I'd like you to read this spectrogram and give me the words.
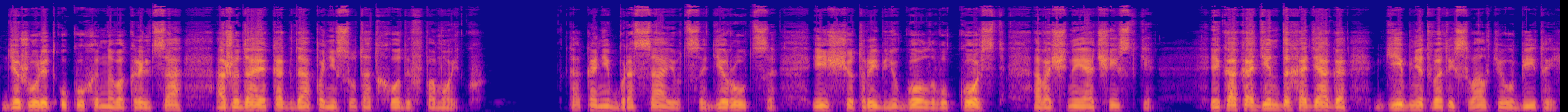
дежурят у кухонного крыльца, ожидая, когда понесут отходы в помойку. Как они бросаются, дерутся, ищут рыбью голову, кость, овощные очистки. И как один доходяга гибнет в этой свалке убитый.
